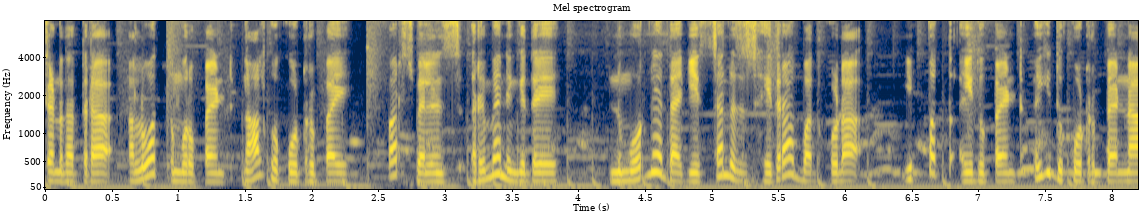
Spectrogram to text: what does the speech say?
ತಂಡದ ಹತ್ರ ನಲವತ್ತ್ಮೂರು ಪಾಯಿಂಟ್ ನಾಲ್ಕು ಕೋಟಿ ರೂಪಾಯಿ ಪರ್ಸ್ ಬ್ಯಾಲೆನ್ಸ್ ರಿಮೈನಿಂಗ್ ಇದ್ರೆ ಇನ್ನು ಮೂರನೇದಾಗಿ ಸನ್ರೈಸರ್ಸ್ ಹೈದರಾಬಾದ್ ಕೂಡ ಇಪ್ಪತ್ತೈದು ಪಾಯಿಂಟ್ ಐದು ಕೋಟಿ ರೂಪಾಯಿಯನ್ನ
